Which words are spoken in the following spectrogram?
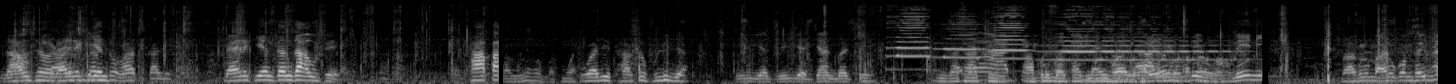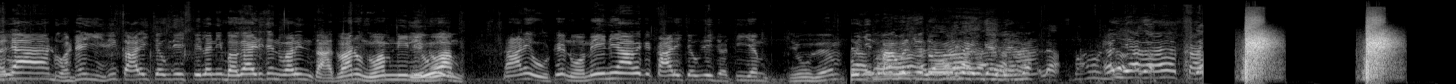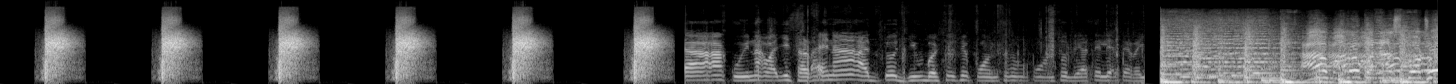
જાવું છે ડાયરેક્ટ દારૂડિયાની તો વાત કાલે. ડાયરેક્ટ ઈયન ધંધા આવશે થાપા બુઆજી થાર તો ભૂલી ગયા. જાન બચી. આપણી લાવી ભાગલું મારું કામ થઈ ગયું. અલ્યા દોઢાઈ એવી કાળી ચૌદેશ પેલાની બગાડી છે ને વળીને સાધવાનું નોમ નહીં લે નોમ. તાણે ઉઠે નોમે નહીં આવે કે કાળી ચૌદેશ હતી એમ. એવું છે એમ? તો? અલ્યા, આ કોઈના વાજે સડાય ના આજ તો જીવ બસ્યો છે પાંચસો પાંચસો લેતે લેતે રહી. આ મારો બનાસકોઠો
